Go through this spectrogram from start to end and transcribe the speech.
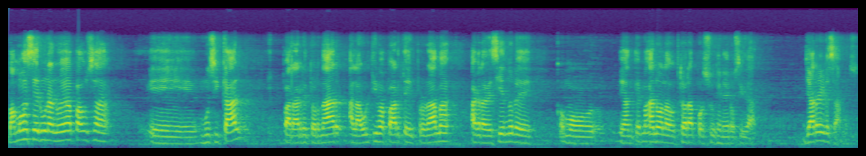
Vamos a hacer una nueva pausa eh, musical para retornar a la última parte del programa, agradeciéndole como de antemano a la doctora por su generosidad. Ya regresamos.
